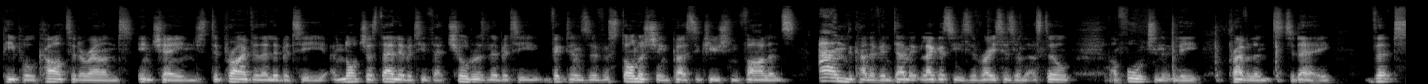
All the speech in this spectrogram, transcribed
people carted around in chains, deprived of their liberty, and not just their liberty, their children's liberty, victims of astonishing persecution, violence, and the kind of endemic legacies of racism that are still, unfortunately, prevalent today that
